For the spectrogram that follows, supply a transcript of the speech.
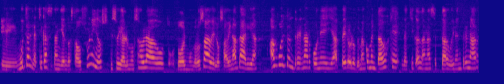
eh, muchas de las chicas están yendo a Estados Unidos, eso ya lo hemos hablado, todo, el mundo lo sabe, lo sabe Natalia, han vuelto a entrenar con ella, pero lo que me han comentado es que las chicas han aceptado ir a entrenar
